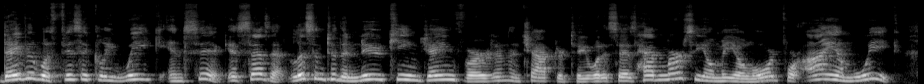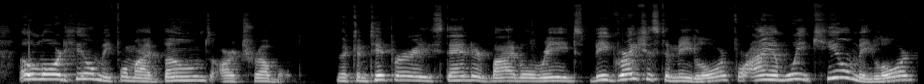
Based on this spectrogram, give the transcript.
David was physically weak and sick. It says that. Listen to the New King James Version in chapter 2, what it says Have mercy on me, O Lord, for I am weak. O Lord, heal me, for my bones are troubled. The Contemporary Standard Bible reads, Be gracious to me, Lord, for I am weak. Heal me, Lord,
